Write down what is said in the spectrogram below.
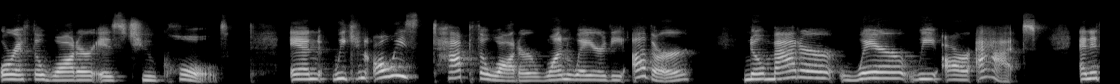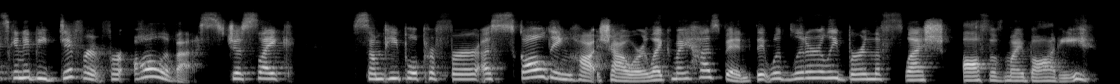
or if the water is too cold. And we can always tap the water one way or the other, no matter where we are at. And it's going to be different for all of us, just like some people prefer a scalding hot shower, like my husband, that would literally burn the flesh off of my body.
